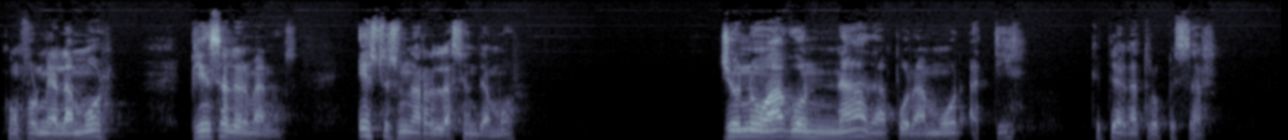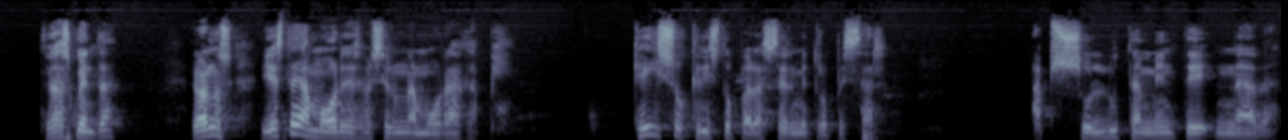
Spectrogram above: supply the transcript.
conforme al amor. Piénsalo, hermanos, esto es una relación de amor. Yo no hago nada por amor a ti que te haga tropezar. ¿Te das cuenta? Hermanos, y este amor debe ser un amor ágape. ¿Qué hizo Cristo para hacerme tropezar? Absolutamente nada,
